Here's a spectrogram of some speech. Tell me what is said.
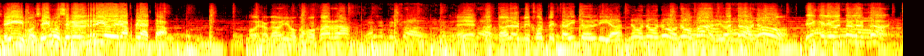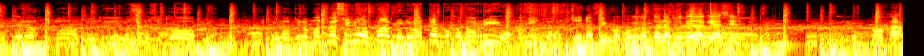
Seguimos. Seguimos en el río de la Plata. Bueno, acá venimos con mojarra. Mirá qué pescado, mirá qué Eh, pescado. hasta ahora el mejor pescadito del día. No, no, no, no, más. Levantá, no. Tenés que levantarla acá. Te lo- No, querido, así no se copia. Pero te lo mostráselo, Pablo. Levantá un poco más arriba, hermanito. Che, nos fuimos porque con toda la puteada que hacen. Moja.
